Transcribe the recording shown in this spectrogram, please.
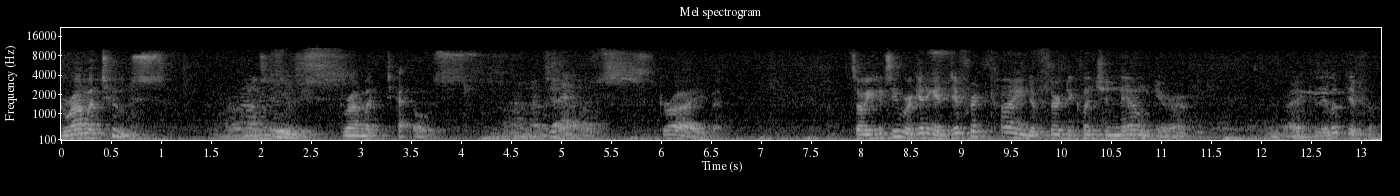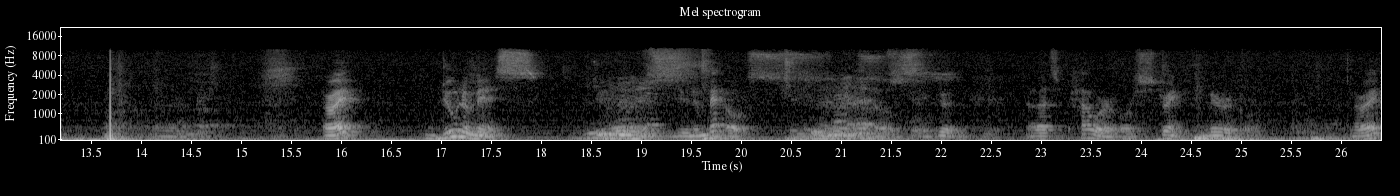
grammateus, grammateos, scribe. So you can see we're getting a different kind of third declension noun here, aren't we? Right, because they look different. All right, dunamis, dunameos. Very good. Now that's power or strength, miracle. All right?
